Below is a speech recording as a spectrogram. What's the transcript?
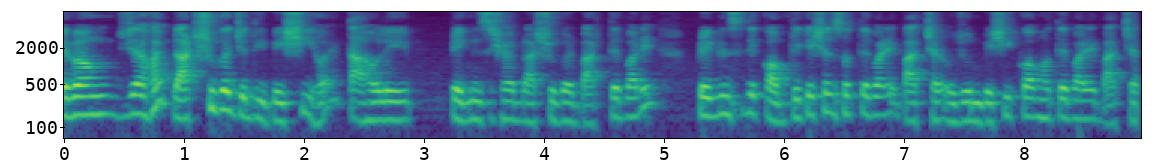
এবং যা হয় ব্লাড সুগার যদি বেশি হয়, তাহলে প্রেগনেন্সির সময় ব্লাড সুগার বাড়তে পারে। প্রেগনেন্সিতে কমপ্লিকেশনস হতে পারে, বাচ্চার ওজন বেশি কম হতে পারে বাচ্চা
